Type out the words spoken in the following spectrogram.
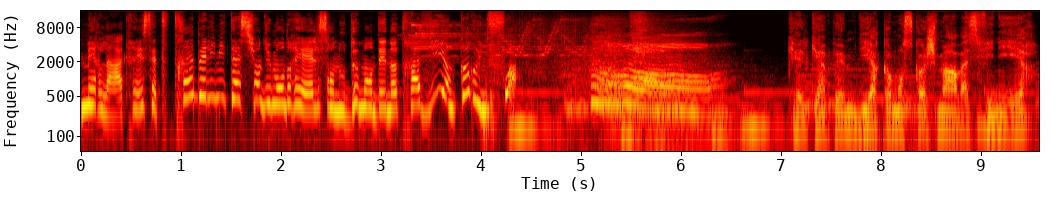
Merlin a créé cette très belle imitation du monde réel sans nous demander notre avis encore une fois. Quelqu'un peut me dire comment ce cauchemar va se finir?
